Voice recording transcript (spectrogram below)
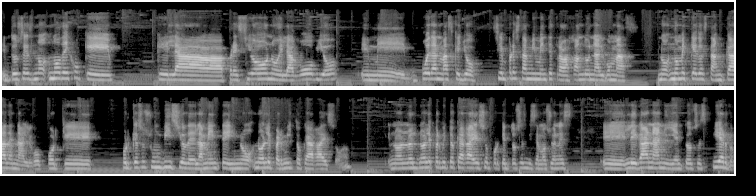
Entonces no, no dejo que, que la presión o el agobio eh, me puedan más que yo. Siempre está mi mente trabajando en algo más. No, no me quedo estancada en algo porque, porque eso es un vicio de la mente y no, no le permito que haga eso. No, no, no le permito que haga eso porque entonces mis emociones eh, le ganan y entonces pierdo.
